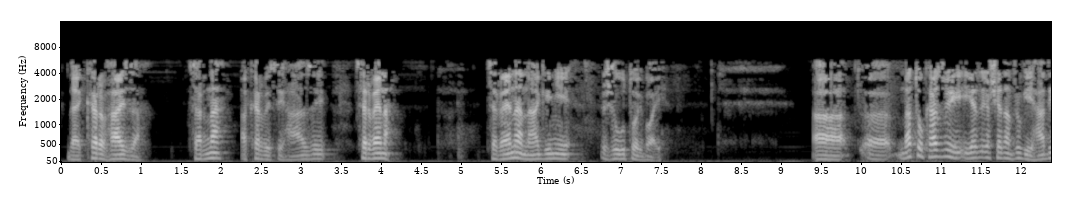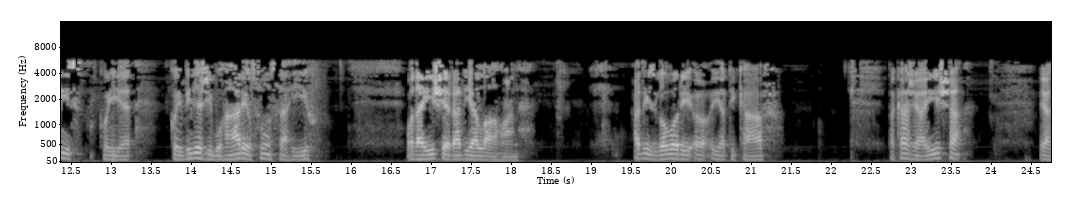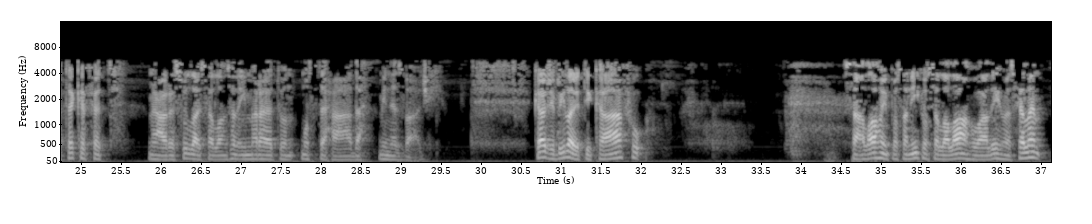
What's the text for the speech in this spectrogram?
Da je krv hajza crna, a krvi stihaze crvena crvena naginje žutoj boji. A, na to ukazuje još jedan drugi hadis koji, je, koji bilježi Buhari o svom sahihu od Aisha radi Allahu Hadis govori o jatikaf. Pa kaže Aisha ja tekefet me'a Rasulullah sallallahu alaihi imaraton mustahada mine zvađi. Kaže bila je tikafu sa Allahom i poslanikom sallallahu alaihi wa sallam e,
